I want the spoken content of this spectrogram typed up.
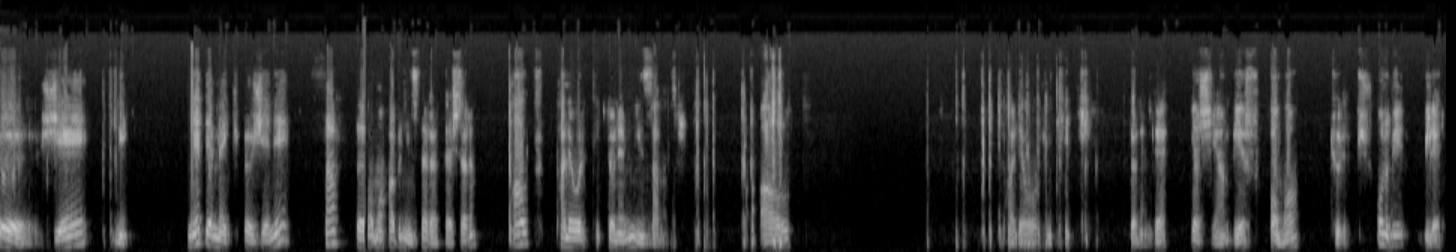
Öjeni. Ne demek öjeni? Saf homo habilisler arkadaşlarım alt paleolitik dönemin insanıdır. Alt paleolitik dönemde yaşayan bir homo türüymüş. Onu bir bilelim.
